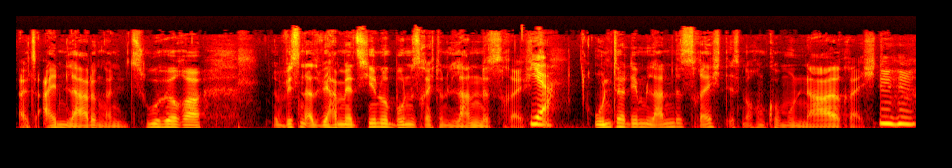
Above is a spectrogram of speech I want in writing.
als Einladung an die Zuhörer, wissen, also wir haben jetzt hier nur Bundesrecht und Landesrecht. Ja. Unter dem Landesrecht ist noch ein Kommunalrecht. Mhm.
